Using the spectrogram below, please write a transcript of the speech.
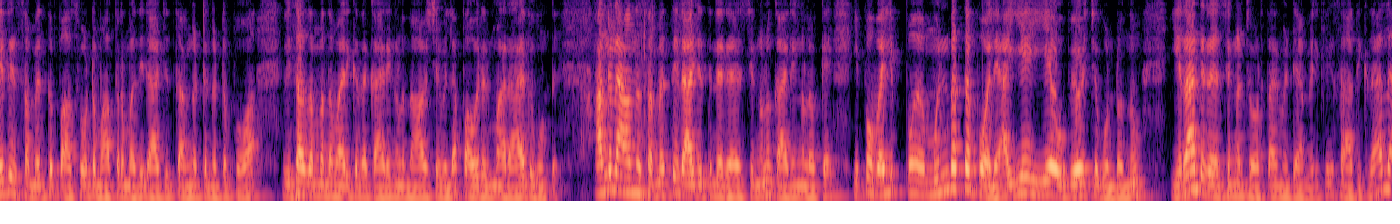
ഏത് സമയത്തും പാസ്പോർട്ട് മാത്രം മതി. രാജ്യത്ത് അങ്ങോട്ടും ഇങ്ങോട്ടും പോവാം. വിസ സംബന്ധമായിരിക്കുന്ന കാര്യങ്ങളൊന്നും ആവശ്യമില്ല. പൗരന്മാരായതുകൊണ്ട്. അങ്ങനെ ആവുന്ന സമയത്ത് രാജ്യത്തിന്റെ രഹസ്യങ്ങളും കാര്യങ്ങളൊക്കെ ഇപ്പോൾ വലിയ മുൻപത്തെ പോലെ ഐ എ ഇ എ ഉപയോഗിച്ച് കൊണ്ടൊന്നും ഇറാന്റെ രഹസ്യങ്ങൾ ചോർത്താൻ വേണ്ടി അമേരിക്കയ്ക്ക് സാധിക്കുന്നത് അല്ല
